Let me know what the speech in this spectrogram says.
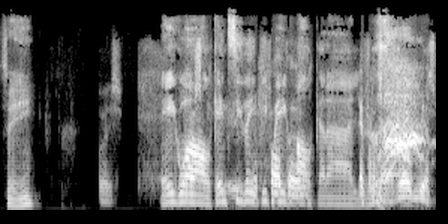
Sim. Pois. É igual, que quem decide a a equipa é falta- igual, caralho. É verdade, é o mesmo.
